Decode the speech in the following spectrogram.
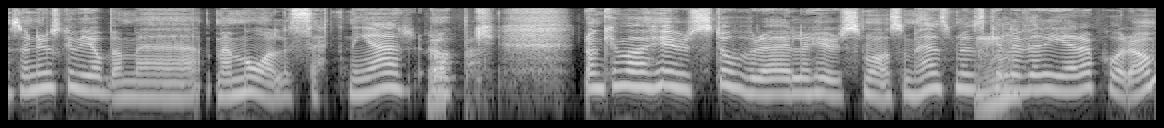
Så nu ska vi jobba med, med målsättningar. Japp. Och de kan vara hur stora eller hur små som helst, men vi ska Mm. leverera på dem.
